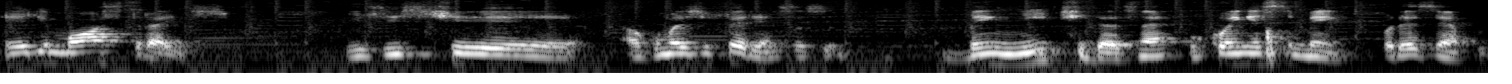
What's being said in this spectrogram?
ele mostra isso. Existe algumas diferenças bem nítidas, né? O conhecimento, por exemplo,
